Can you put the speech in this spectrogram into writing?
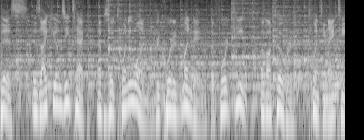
This is IQMZ Tech, episode 21, recorded Monday, the 14th of October, 2019.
